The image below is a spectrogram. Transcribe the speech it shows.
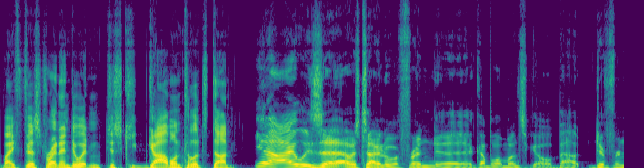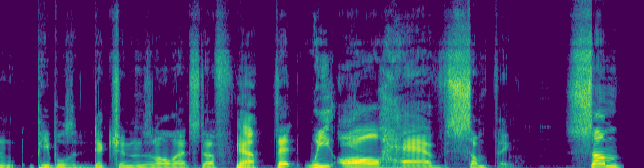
my fist right into it and just keep gobbling until it's done. You know, I was uh, I was talking to a friend uh, a couple of months ago about different people's addictions and all that stuff. Yeah. That we all have something. Some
